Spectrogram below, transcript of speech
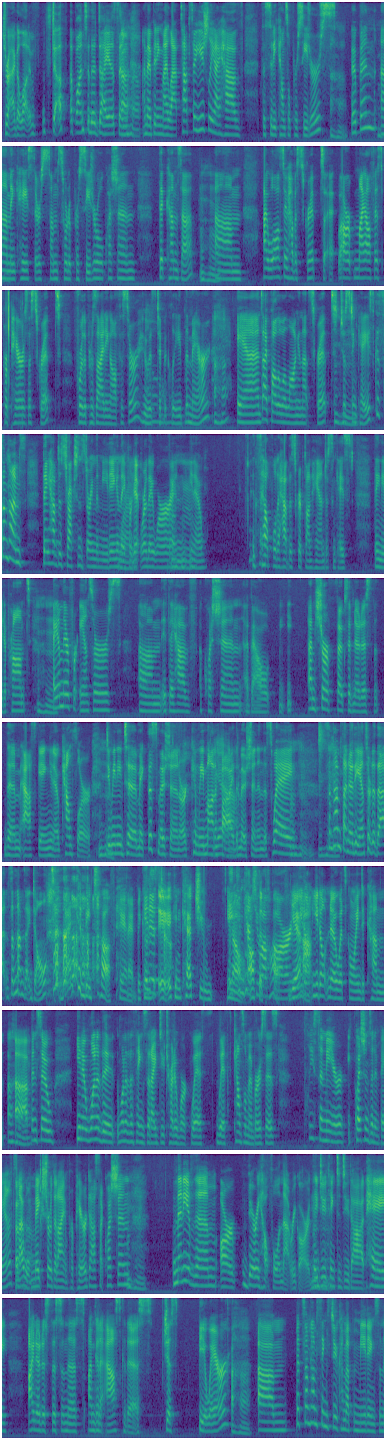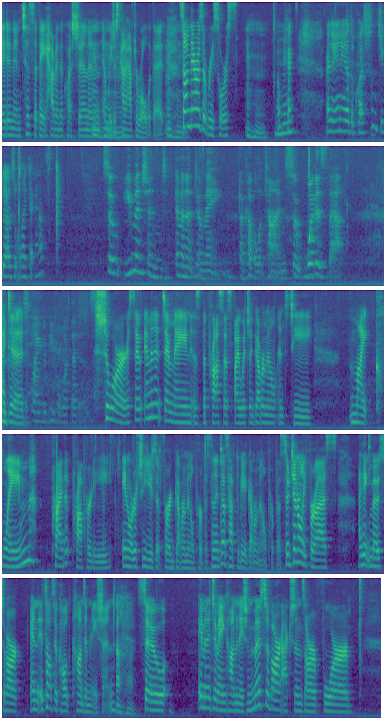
drag a lot of stuff up onto the dais and Uh-huh. I'm opening my laptop. So usually I have the city council procedures open um, in case there's some sort of procedural question that comes up. Um, I will also have a script. uh, Our, my office prepares a script for the presiding officer, who is oh. typically the mayor. Uh-huh. And I follow along in that script mm-hmm. just in case, because sometimes they have distractions during the meeting and they Right. forget where they were, and mm-hmm. you know, it's helpful to have the script on hand just in case they need a prompt. Mm-hmm. I am there for answers. Um, if they have a question about, I'm sure folks have noticed them asking, you know, counselor, do mm-hmm. we need to make this motion or can we modify Yeah. the motion in this way? Mm-hmm. Mm-hmm. Sometimes I know the answer to that and sometimes I don't. That can be tough, can it? Because is it, it can catch you, you it know, can catch off you the off cuff. guard. Yeah. You don't you don't know what's going to come uh-huh. up. And so, you know, one of the one of the things that I do try to work with with council members is please send me your questions in advance and I will uh-huh. make sure that I am prepared to ask that question. Many of them are very helpful in that regard. They do mm-hmm. think to do that. Hey, I noticed this and this. I'm going to ask this. Just be aware. Uh-huh. Um, but sometimes things do come up in meetings and they didn't anticipate having the question, and, and we just mm-hmm. kind of have to roll with it. Mm-hmm. So I'm there as a resource. Okay. Are there any other questions you guys would like to ask? So you mentioned eminent domain a couple of times. So what is that? I did. Explain to people what that is. Sure. So eminent domain is the process by which a governmental entity might claim private property in order to use it for a governmental purpose. And it does have to be a governmental purpose. So generally for us, I think most of our, and it's also called condemnation. Uh-huh. So eminent domain condemnation, most of our actions are for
